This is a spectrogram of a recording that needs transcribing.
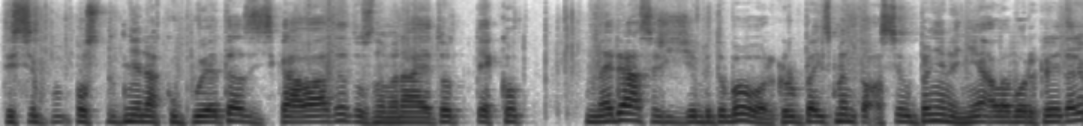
ty si postupně nakupujete a získáváte, to znamená, je to jako, nedá se říct, že by to bylo worker placement, to asi úplně není, ale workery tady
